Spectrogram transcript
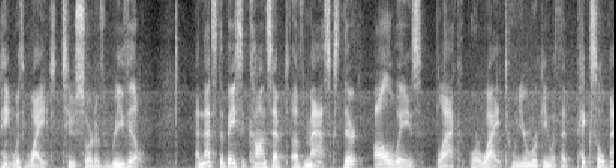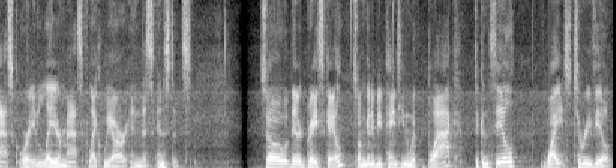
paint with white to sort of reveal. And that's the basic concept of masks. They're always black or white when you're working with a pixel mask or a layer mask like we are in this instance. So they're grayscale. So I'm going to be painting with black to conceal, white to reveal.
